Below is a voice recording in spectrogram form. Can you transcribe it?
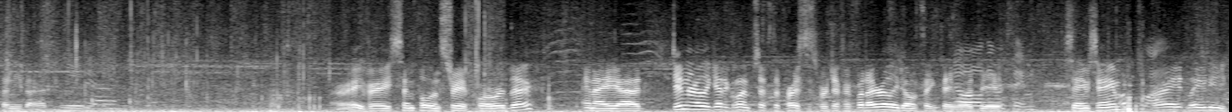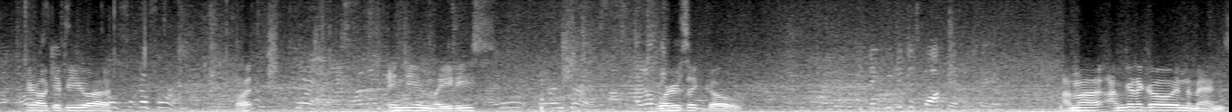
Sanidad. All right, very simple and straightforward there. And I uh, didn't really get a glimpse if the prices were different, but I really don't think they no, would they be. were same. Same, same? Oh, All right, lady. Here, I'll give you, a... uh, no, foreign. what? Indian ladies. Foreign tourists. I don't Where does it go? I think we could just walk in. I'm, uh, I'm gonna go in the men's.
